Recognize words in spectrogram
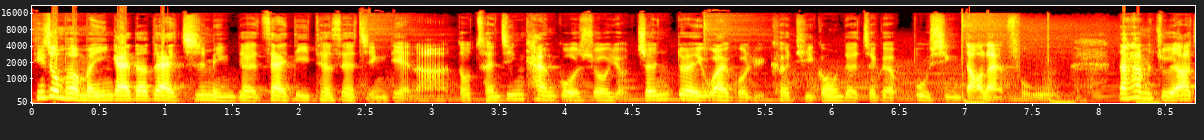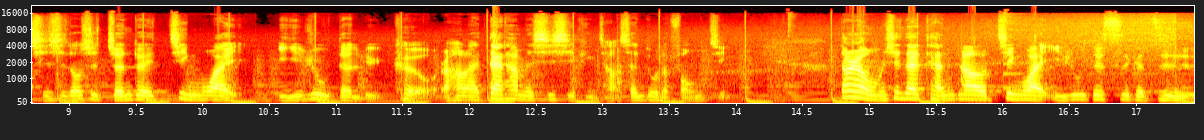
听众朋友们应该都在知名的在地特色景点啊，都曾经看过说有针对外国旅客提供的这个步行导览服务。那他们主要其实都是针对境外移入的旅客，然后来带他们细细品尝深度的风景。当然，我们现在谈到境外移入这四个字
